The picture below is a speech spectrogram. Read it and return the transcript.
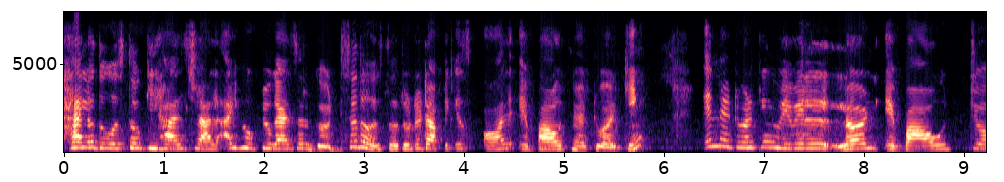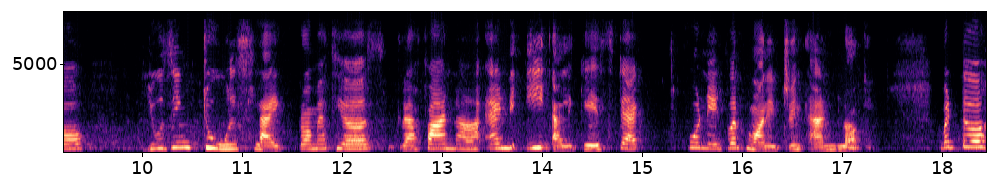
हेलो दोस्तों की हाल चाल आई होप यू guys आर गुड सो दोस्तों टुडे टॉपिक इज ऑल अबाउट नेटवर्किंग in networking we will learn about uh, using tools like prometheus grafana and elk stack for network monitoring and logging but uh,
